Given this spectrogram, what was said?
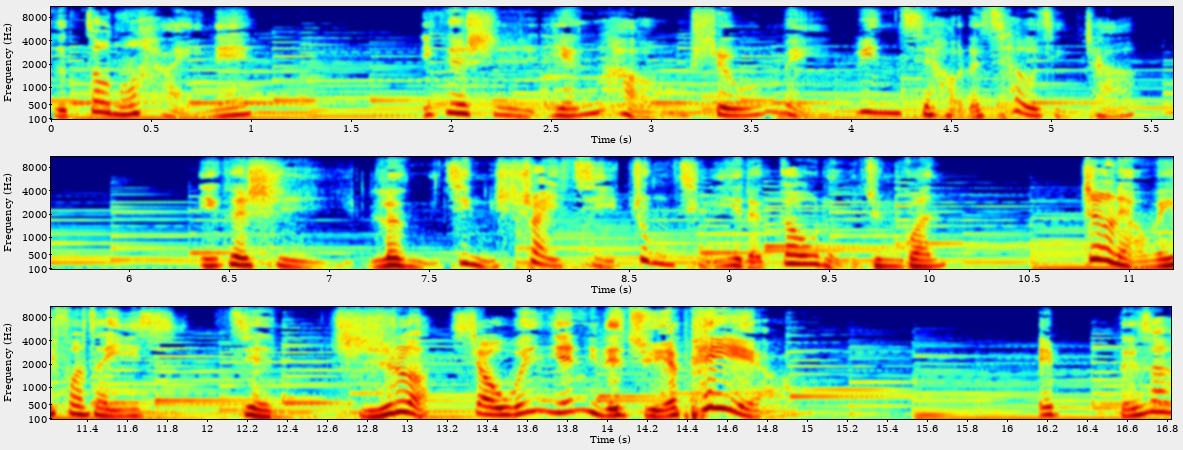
哥赵龙海呢？一个是眼好手美运气好的俏警察，一个是冷静帅气重情义的高冷军官，这两位放在一起简直了小文眼里的绝配啊！哎，等一下，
